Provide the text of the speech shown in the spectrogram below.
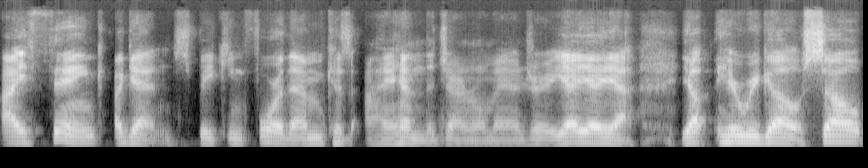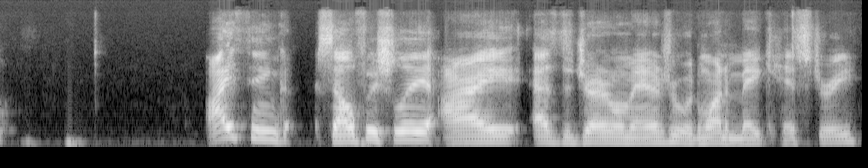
I think again, speaking for them because I am the general manager. Yeah, yeah, yeah. Yep, here we go. So I think selfishly, I, as the general manager, would want to make history.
